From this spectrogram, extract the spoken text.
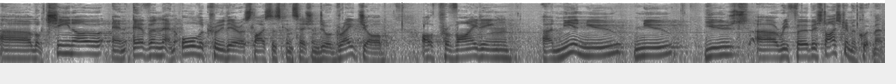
Uh, look, Chino and Evan and all the crew there at Slices Concession do a great job of providing uh, near new, new, used, uh, refurbished ice cream equipment.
